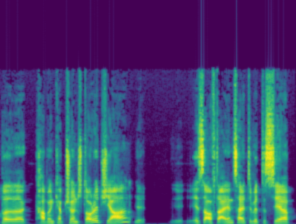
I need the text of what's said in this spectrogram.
Aber Carbon Capture and Storage, ja, ist auf der einen Seite wird es sehr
